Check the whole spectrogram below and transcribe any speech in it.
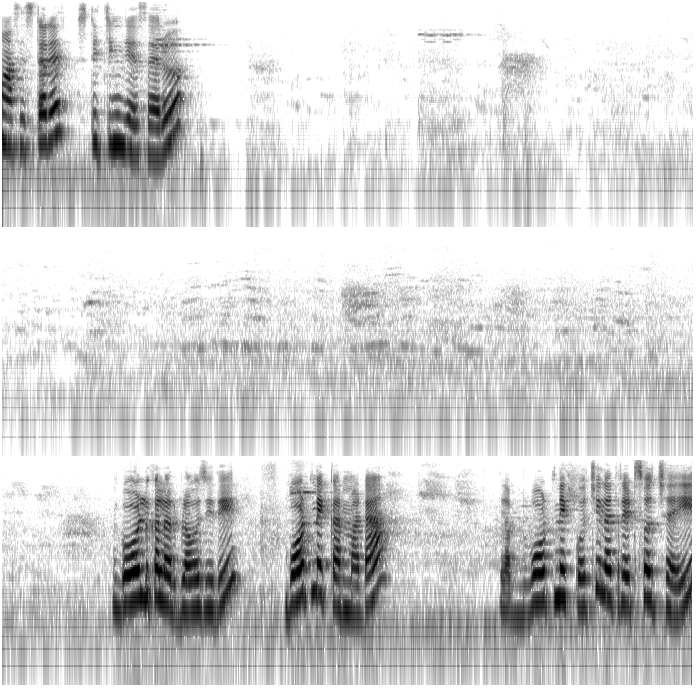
మా సిస్టరే స్టిచ్చింగ్ చేశారు. గోల్డ్ కలర్ బ్లౌజ్ ఇది. బోట్ నెక్ అనమాట ఇలా బోట్ నెక్ వచ్చి ఇలా థ్రెడ్స్ వచ్చాయి.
